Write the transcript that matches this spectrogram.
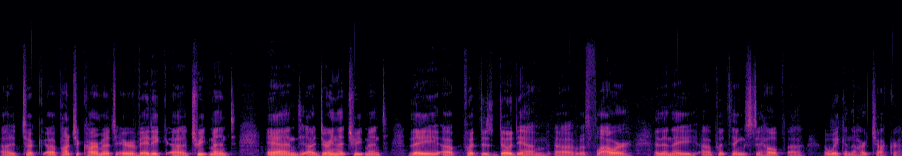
I took uh, Panchakarma to Ayurvedic uh, treatment, and uh, during that treatment, they put this dodam with flour, and then they put things to help awaken the heart chakra.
